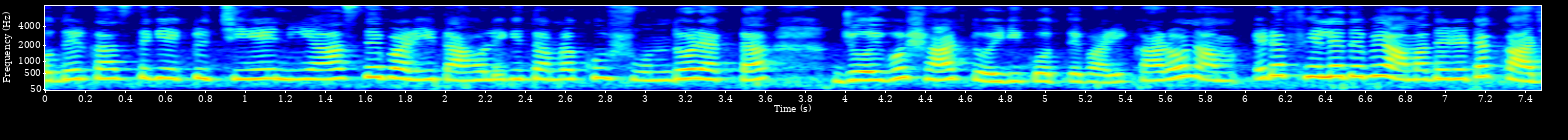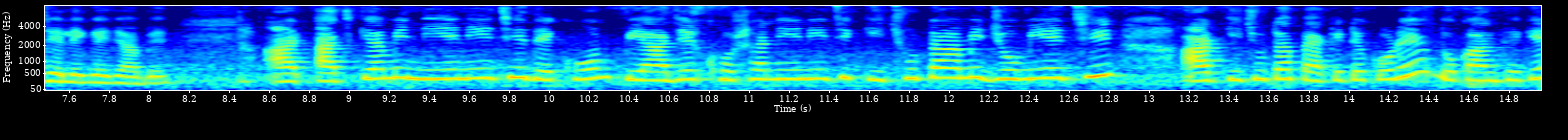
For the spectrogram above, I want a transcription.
ওদের কাছ থেকে একটু চেয়ে নিয়ে আসতে পারি, তাহলে কিন্তু আমরা খুব সুন্দর একটা জৈব সার তৈরি করতে পারি। কারণ এটা ফেলে দেবে, আমাদের এটা কাজে লেগে যাবে। আর আজকে আমি নিয়ে নিয়েছি, দেখুন, পেঁয়াজের খোসা নিয়ে নিয়েছি, কিছুটা আমি জমিয়েছি, আর কিছুটা প্যাকেটে করে দোকান থেকে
